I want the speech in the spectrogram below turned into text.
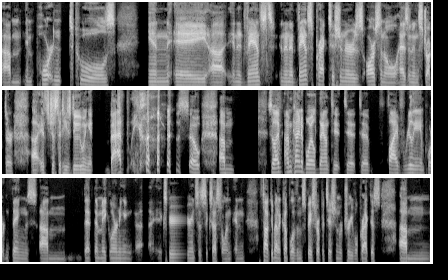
um, important tools in a uh, an advanced in an advanced practitioner's arsenal as an instructor. Uh, it's just that he's doing it badly. so, um, so i am kind of boiled down to, to, to five really important things um, that, that make learning experiences successful. And, and, I've talked about a couple of them: spaced repetition, retrieval practice. Um,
